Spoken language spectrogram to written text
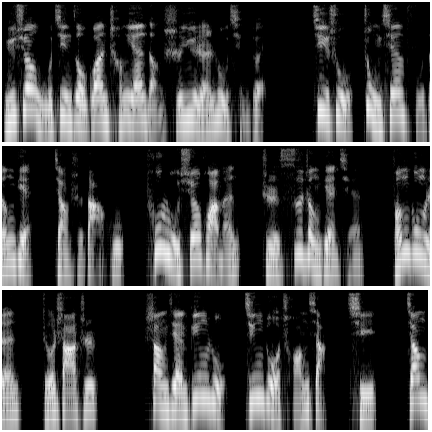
与宣武进奏官程延等十余人入请队。计数众先府登殿，将士大呼，突入宣化门，至司政殿前，逢工人折杀之。上见兵入，惊堕床下，起将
